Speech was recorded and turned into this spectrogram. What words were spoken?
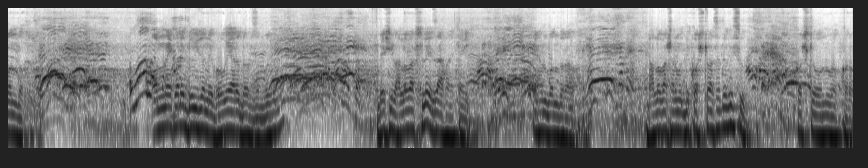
বন্ধ। অন্যায় করে দুইজনে, ভোগে আরও দশজন, বুঝলেন? বেশি ভালোবাসলে যা হয় তাই। এখন বন্ধ রাখো ভালোবাসার মধ্যে কষ্ট আছে তো কিছু? কষ্ট অনুভব করো।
